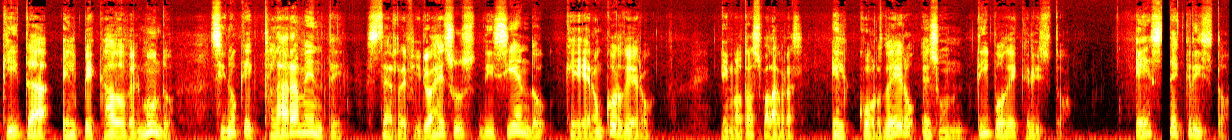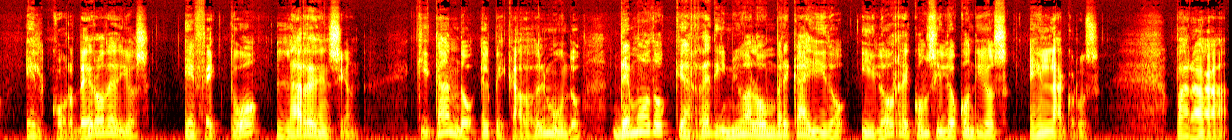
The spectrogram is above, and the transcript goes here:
quita el pecado del mundo, sino que claramente se refirió a Jesús diciendo que era un cordero en otras palabras, el Cordero es un tipo de Cristo. Este Cristo, el Cordero de Dios, efectuó la redención, quitando el pecado del mundo, de modo que redimió al hombre caído y lo reconcilió con Dios en la cruz. Para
